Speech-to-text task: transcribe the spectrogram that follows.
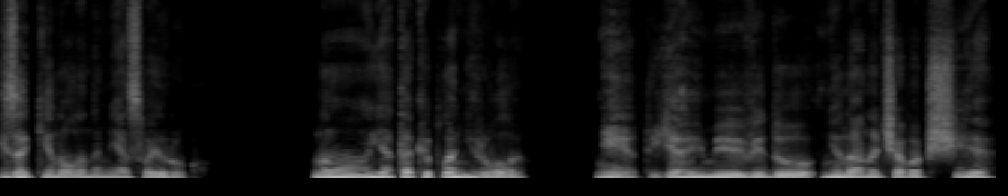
и закинула на меня свою руку. «Ну, я так и планировала». «Нет, я имею в виду не на ночь, а вообще».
